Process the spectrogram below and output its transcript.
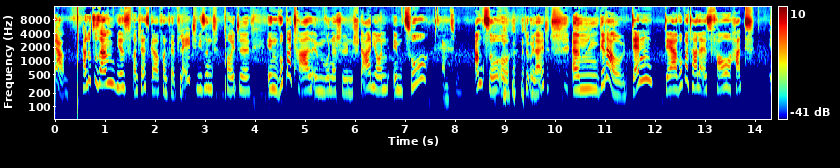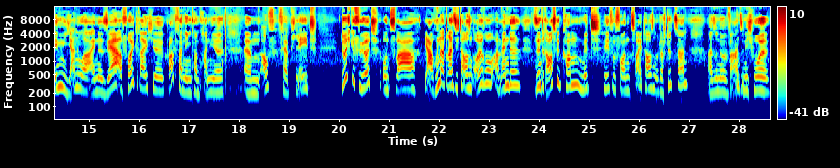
Ja, hallo zusammen, hier ist Francesca von Fairplate. Wir sind heute in Wuppertal im wunderschönen Stadion im Zoo. Am Zoo. Am Zoo, oh, tut mir leid. Ähm, genau, denn der Wuppertaler SV hat im Januar eine sehr erfolgreiche Crowdfunding-Kampagne ähm, auf Fairplate durchgeführt und zwar ja 130.000 Euro am Ende sind rausgekommen mit Hilfe von 2.000 Unterstützern, also eine wahnsinnig hohe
